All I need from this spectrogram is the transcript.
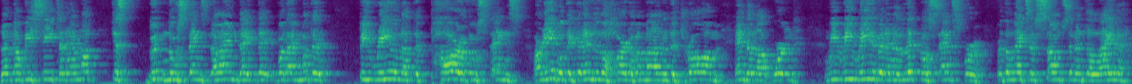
that, that we see today. I'm not just putting those things down, they, they, but I want to be real that the power of those things are able to get into the heart of a man and to draw him into that world. We, we read of it in a literal sense for, for the likes of Samson and Delilah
